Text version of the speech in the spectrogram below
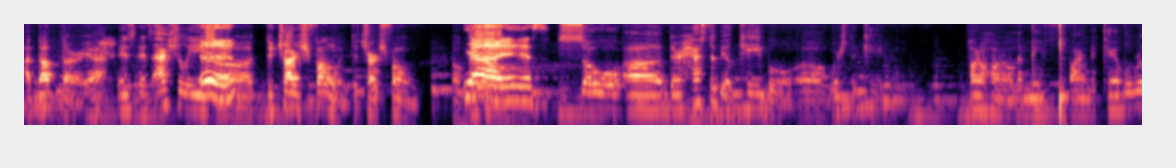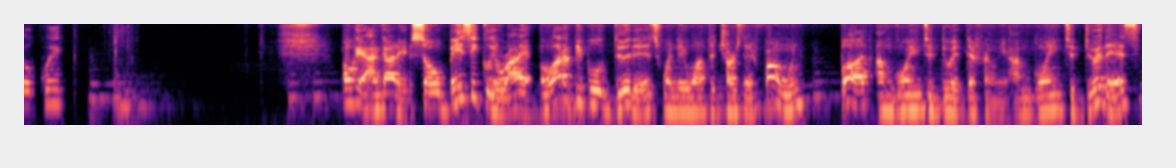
Adapter, yeah. It's it's actually Uh. uh to charge phone, to charge phone. Okay. yeah, yes. So uh there has to be a cable. Uh where's the cable? Hold on, hold on. Let me find the cable real quick. Okay, I got it. So basically, right, a lot of people do this when they want to charge their phone, but I'm going to do it differently. I'm going to do this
